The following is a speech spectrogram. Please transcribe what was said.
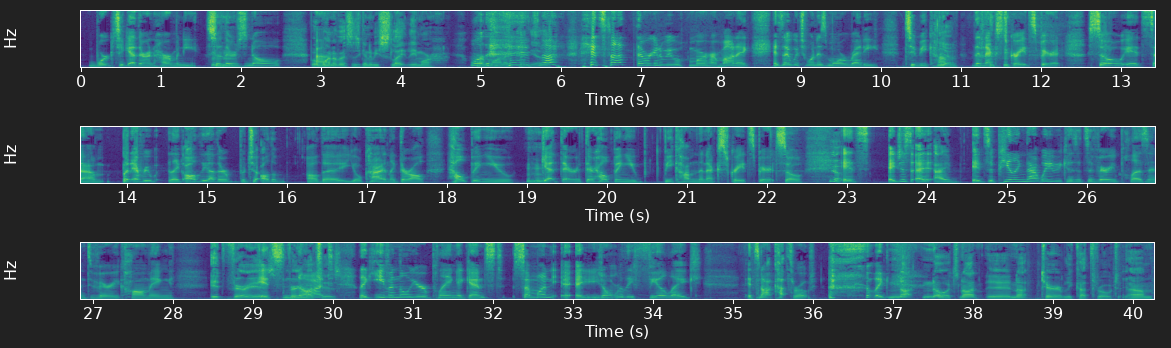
work together in harmony. So there's no But one of us is going to be slightly more Um, well, harmonic than the it's other. not. It's not that we're going to be more harmonic. It's that which one is more ready to become Yeah. the next great spirit. So it's um, but every like all the other but all the all the yokai like they're all helping you Mm-hmm. get there. They're helping you become the next great spirit. So Yeah. it's it just I, I it's appealing that way because it's a very pleasant, very calming It very is, it's very not much is. like even though you're playing against someone you don't really feel like it's not cutthroat. Like Not no, it's not uh, not terribly cutthroat. Um,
